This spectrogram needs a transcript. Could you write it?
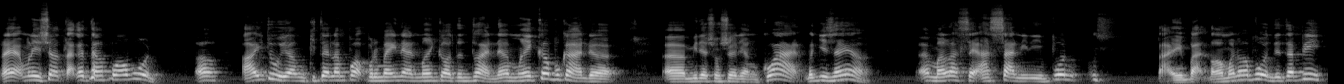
Rakyat Malaysia tak kata apa pun. Uh, itu yang kita nampak permainan mereka tuan-tuan. Uh, mereka bukan ada uh, media sosial yang kuat bagi saya. Uh, malah Syed Hassan ini pun uh, tak hebat tak mana pun. Tetapi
